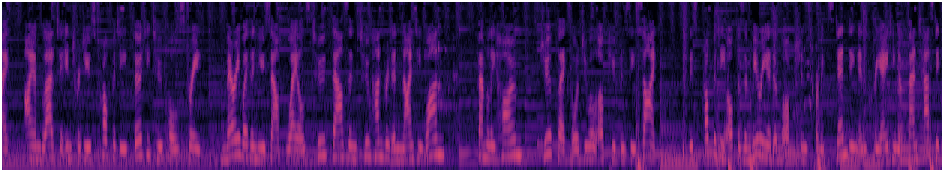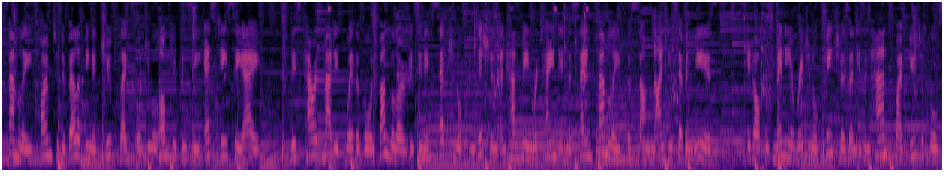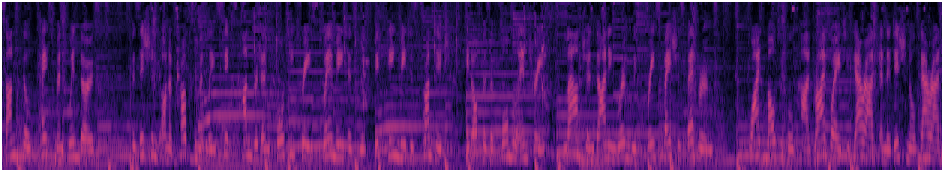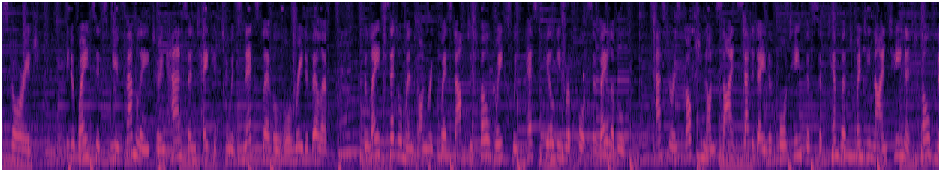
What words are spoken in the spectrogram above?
Hi, I am glad to introduce property 32 Hall Street, Merewether, New South Wales 2291. Family home, duplex or dual occupancy site. This property offers a myriad of options from extending and creating a fantastic family home to developing a duplex or dual occupancy STCA. This charismatic weatherboard bungalow is in exceptional condition and has been retained in the same family for some 97 years. It offers many original features and is enhanced by beautiful sun-filled casement windows. Positioned on approximately 643 square meters with 15 meters frontage, it offers a formal entry, lounge and dining room with three spacious bedrooms, wide multiple car driveway to garage and additional garage storage. It awaits its new family to enhance and take it to its next level or redevelop. Delayed settlement on request up to 12 weeks with pest building reports available. Asterisk auction on site Saturday the 14th of September 2019 at 12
